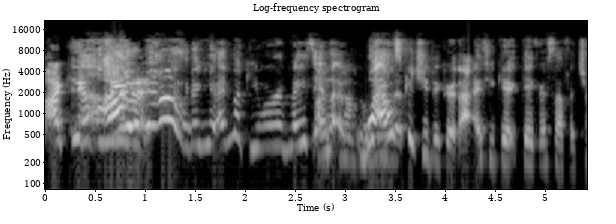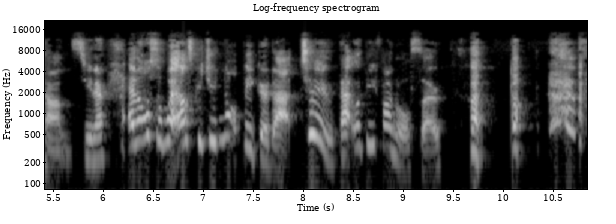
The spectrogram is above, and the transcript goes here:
I can't believe it. I it. know. No, you, and look, you were amazing. I and look, what else it. could you be good at if you gave, gave yourself a chance? You know, and also what else could you not be good at too? That would be fun, also.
